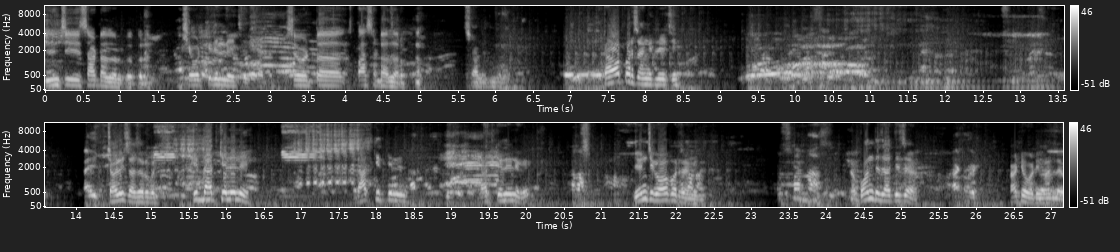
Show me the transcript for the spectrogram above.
यांची साठ हजार रुपये पर्यंत. शेवट किती द्यायचं? शेवट अं, पासष्ट हजार रुपये. चालेल काय ऑफर सांगितली याची? चाळीस हजार रुपये. किती दात केलेले? दात किती केलेले? दात केलेले का? यांची ऑफर सांगितली कोणत्या जातीचं? काठेवाडी. मधलं.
